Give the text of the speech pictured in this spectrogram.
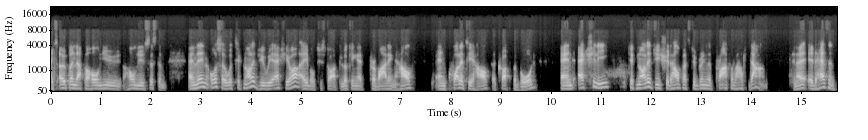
it's opened up a whole new whole new system. And then also with technology, we actually are able to start looking at providing health and quality health across the board. And actually, technology should help us to bring the price of health down. You know, it hasn't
